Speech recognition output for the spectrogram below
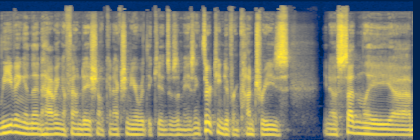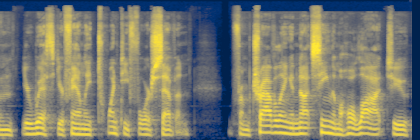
leaving and then having a foundational connection here with the kids was amazing. 13 different countries you know, suddenly um, you're with your family 24 7 from traveling and not seeing them a whole lot to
